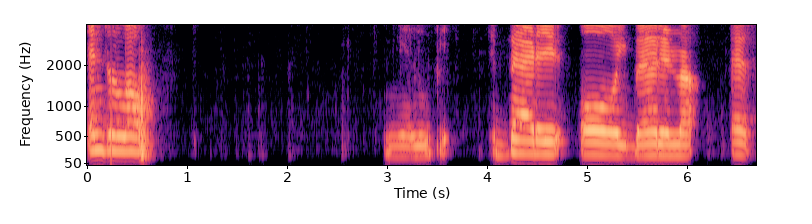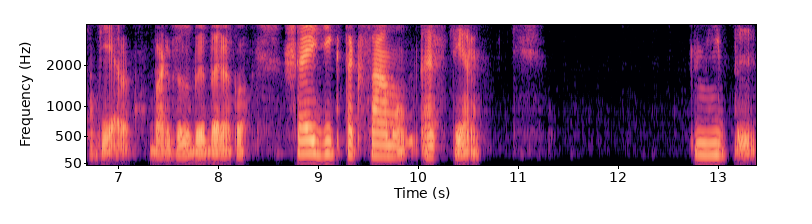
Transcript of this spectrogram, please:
Angelo. Nie lubię. Berry. Oj, Berry na S tier. Bardzo lubię Berry'ego. Shadik tak samo. S tier. Mipel.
